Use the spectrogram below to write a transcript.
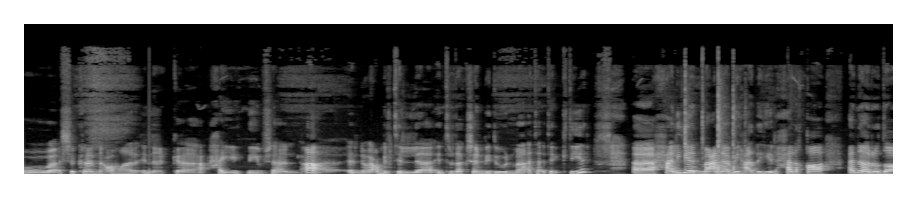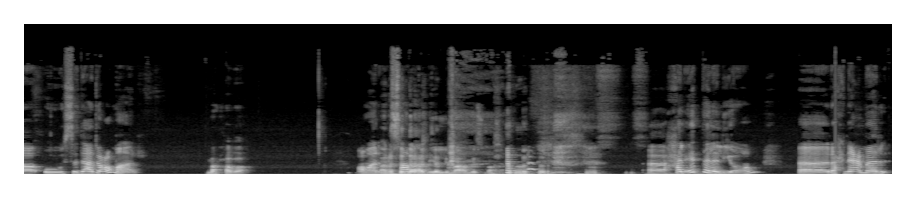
وشكرا عمر إنك حييتني مشان آه إنه عملت الانترودكشن بدون ما اتأتئ كثير آه حاليا معنا بهذه الحلقة أنا رضا وسداد عمر. مرحبا. عمر أنا سداد. للي ما عم بيسمع آه حلقتنا لليوم آه رح نعمل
